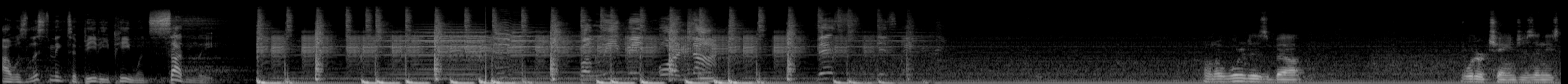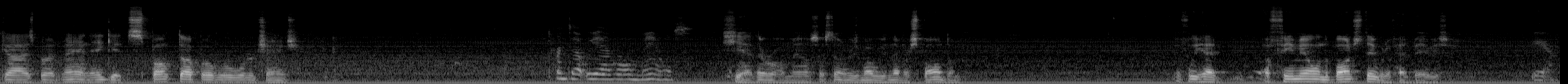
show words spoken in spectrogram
I was listening to BDP when suddenly. Believe it or not, this is a I don't know what it is about water changes in these guys, but man, they get spunked up over a water change. Turns out we have all males. Yeah, they're all males. That's the only reason why we've never spawned them. If we had a female in the bunch, they would have had babies. Yeah.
